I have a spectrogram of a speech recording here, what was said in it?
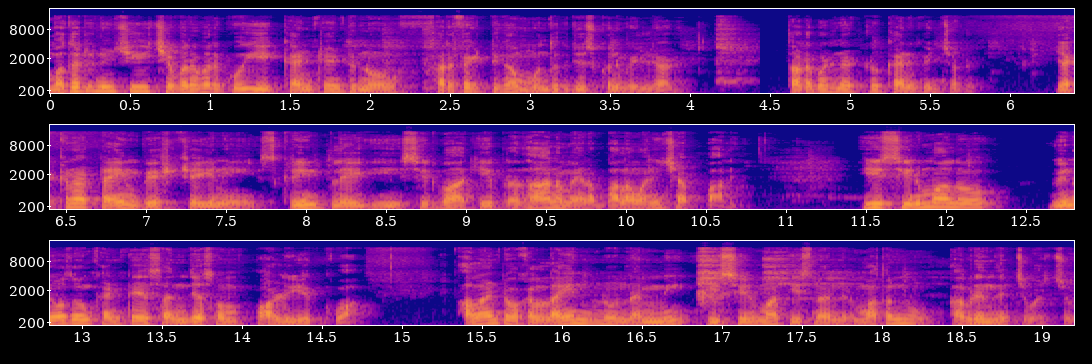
మొదటి నుంచి చివరి వరకు ఈ కంటెంట్ను పర్ఫెక్ట్గా ముందుకు తీసుకుని వెళ్ళాడు. తడబడినట్లు కనిపించడు. ఎక్కడా టైం వేస్ట్ చేయని స్క్రీన్ ప్లే ఈ సినిమాకి ప్రధానమైన బలం అని చెప్పాలి. ఈ సినిమాలో వినోదం కంటే సందేశం పాళ్ళు ఎక్కువ. అలాంటి ఒక లైన్ను నమ్మి ఈ సినిమా తీసిన నిర్మాతను అభినందించవచ్చు.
